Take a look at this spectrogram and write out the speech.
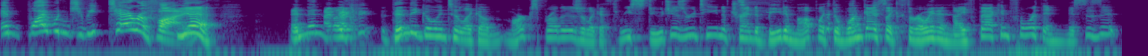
And why wouldn't you be terrified? yeah and then I- I like think- then they go into like a Marx Brothers or like a Three Stooges routine of trying to beat him up. Like the one guy's like throwing a knife back and forth and misses it.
